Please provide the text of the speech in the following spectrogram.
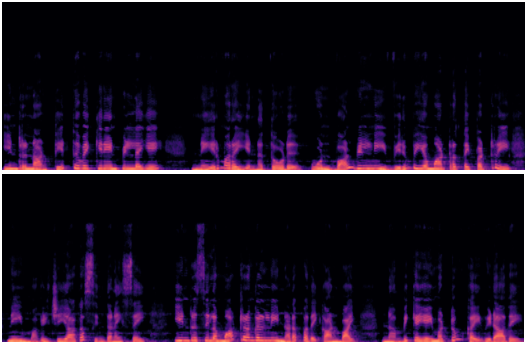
இன்று நான் தீர்த்து வைக்கிறேன் பிள்ளையே. நேர்மறை எண்ணத்தோடு உன் வாழ்வில் நீ விரும்பிய மாற்றத்தை பற்றி நீ மகிழ்ச்சியாக சிந்தனை செய். இன்று சில மாற்றங்கள் நீ நடப்பதை காண்பாய். நம்பிக்கையை மட்டும் கைவிடாதே.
